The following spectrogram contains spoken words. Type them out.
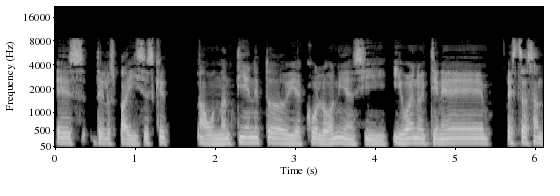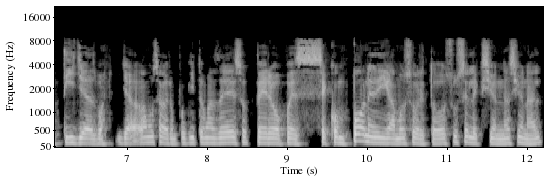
es de los países que aún mantiene todavía colonias y, y bueno, tiene estas Antillas, bueno, ya vamos a ver un poquito más de eso, pero pues se compone, digamos, sobre todo su selección nacional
